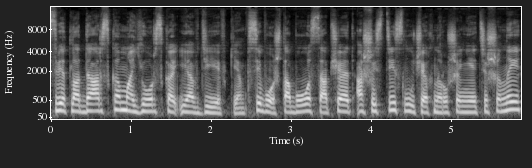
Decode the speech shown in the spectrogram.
Светлодарска, Майорска и Авдеевки. Всего штаб ООС сообщает о шести случаях нарушения тишины.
